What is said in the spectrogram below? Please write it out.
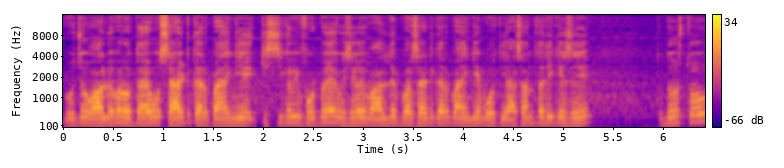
वो जो वॉलपेपर होता है वो सेट कर पाएँगे। किसी का भी फ़ोटो या किसी का भी वॉलपेपर सेट कर पाएँगे बहुत ही आसान तरीके से। तो दोस्तों,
